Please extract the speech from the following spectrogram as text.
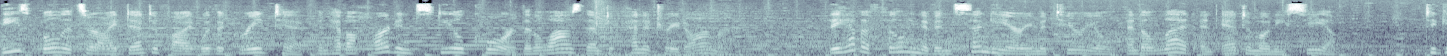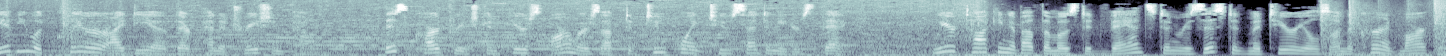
These bullets are identified with a grade tip and have a hardened steel core that allows them to penetrate armor. They have a filling of incendiary material and a lead and antimony seal. To give you a clearer idea of their penetration power, this cartridge can pierce armors up to 2.2 centimeters thick. We are talking about the most advanced and resistant materials on the current market.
